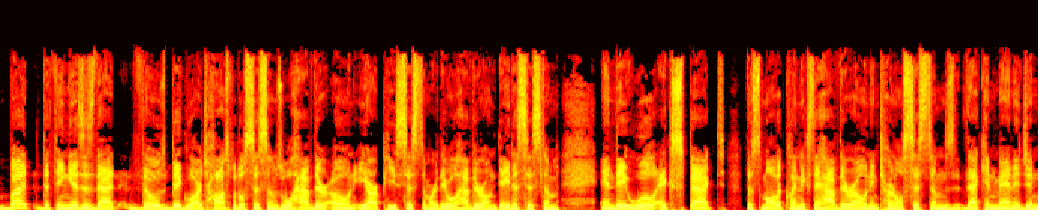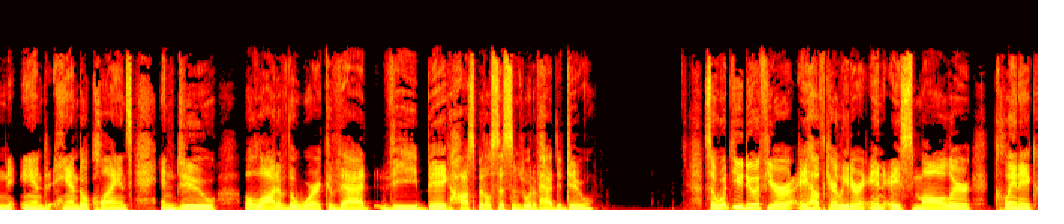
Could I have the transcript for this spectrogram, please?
But the thing is, is that those big, large hospital systems will have their own ERP system or they will have their own data system and they will expect the smaller clinics to have their own internal systems that can manage and, and handle clients and do a lot of the work that the big hospital systems would have had to do. So, what do you do if you're a healthcare leader in a smaller clinic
